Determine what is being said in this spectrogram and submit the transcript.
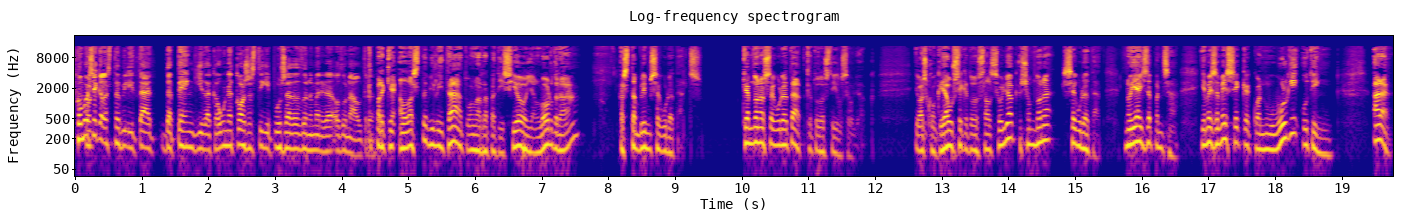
Com pot ser que l'estabilitat depengui de que una cosa estigui posada d'una manera o d'una altra? Perquè en l'estabilitat o en la repetició i en l'ordre establim seguretats. Què em dona seguretat? Que tot estigui al seu lloc. Llavors, com que ja ho sé que tot està al seu lloc, això em dona seguretat. No hi haig de pensar. I a més a més sé que quan ho vulgui, ho tinc. Ara,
